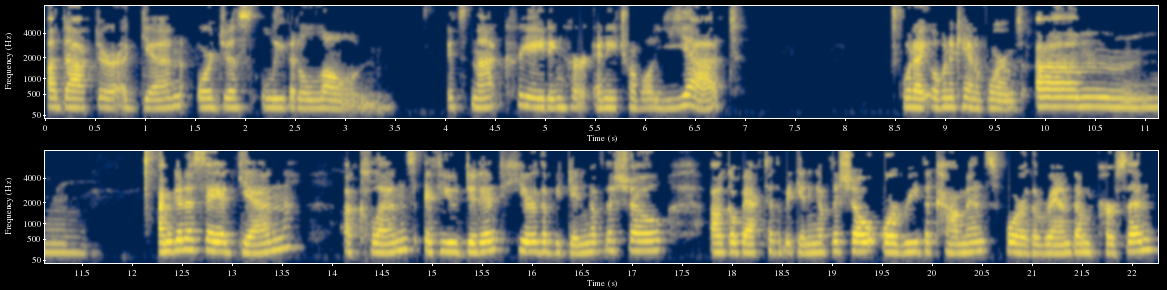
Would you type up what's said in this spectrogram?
a doctor again or just leave it alone? It's not creating her any trouble yet. Would I open a can of worms? Um, I'm going to say again, a cleanse. If you didn't hear the beginning of the show, I'll go back to the beginning of the show or read the comments for the random person.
